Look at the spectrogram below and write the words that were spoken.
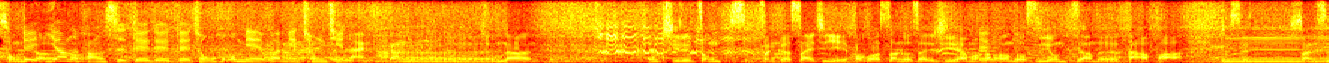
冲对一样的方式，对对对，从后面外面冲进来嘛。其实总整个赛季也包括上个赛季，其实他们好像都是用这样的打法，就是算是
